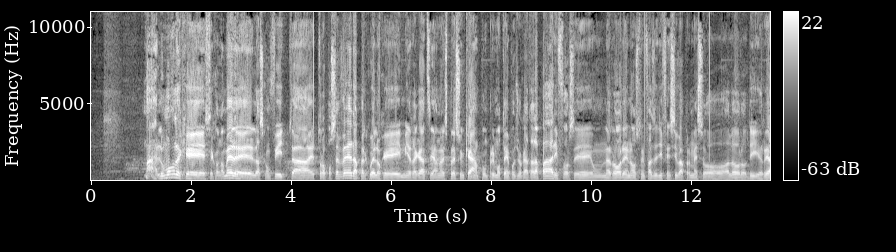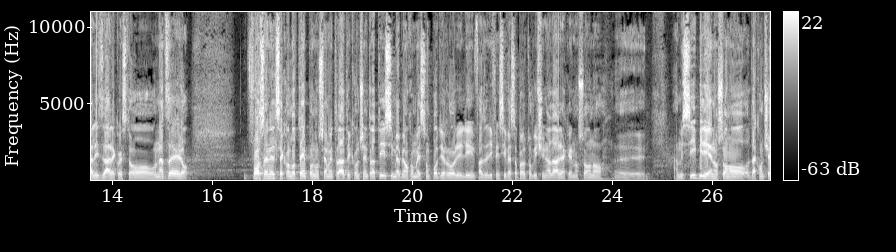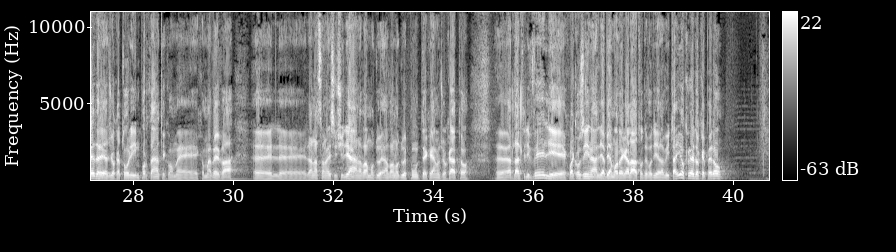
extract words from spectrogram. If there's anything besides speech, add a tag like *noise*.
Ma l'umore che secondo me la sconfitta è troppo severa per quello che i miei ragazzi hanno espresso in campo, un primo tempo giocata da pari, forse un errore nostro in fase difensiva ha permesso a loro di realizzare questo 1-0 Forse nel secondo tempo non siamo entrati concentratissimi, abbiamo commesso un po' di errori lì in fase difensiva soprattutto vicino all'area che non sono eh, ammissibili e non sono da concedere a giocatori importanti come, come aveva eh, il, la nazionale siciliana, avevamo due, avevano due punte che hanno giocato eh, ad alti livelli e qualcosina gli abbiamo regalato, devo dire la vita. Io credo che però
